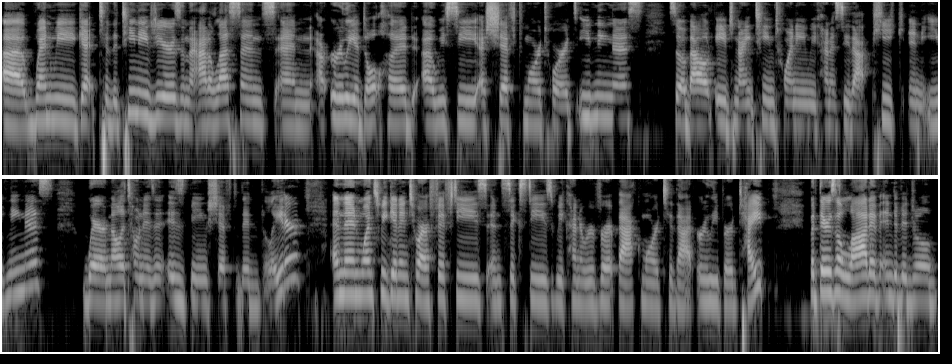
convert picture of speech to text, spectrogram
Uh, when we get to the teenage years and the adolescence and early adulthood, uh, we see a shift more towards eveningness. So, about age 19, 20, we kind of see that peak in eveningness where melatonin is, is being shifted later. And then once we get into our 50s and 60s, we kind of revert back more to that early bird type. But there's a lot of individual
